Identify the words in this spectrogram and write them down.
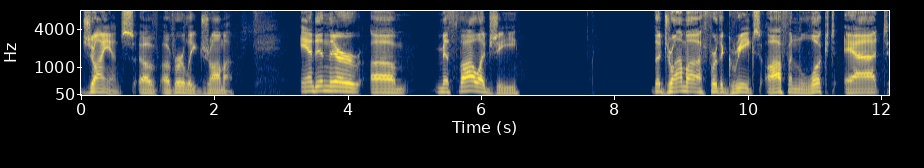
giants of, of early drama. And in their um, mythology, the drama for the Greeks often looked at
